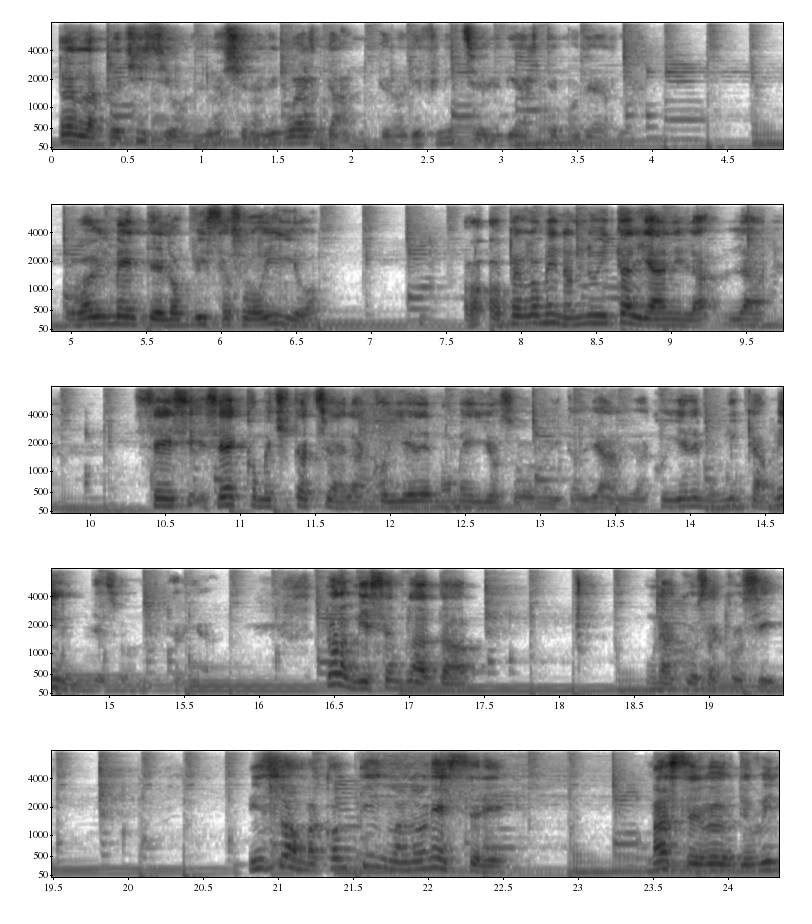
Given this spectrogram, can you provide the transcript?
Per la precisione, la scena riguardante la definizione di arte moderna. Probabilmente l'ho vista solo io, o, o perlomeno noi italiani, la, la, se, se, è come citazione la accoglieremo meglio solo noi italiani, la accoglieremo unicamente solo noi italiani. Però mi è sembrata una cosa così Insomma, continua a non essere Master of the,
